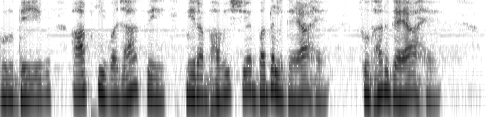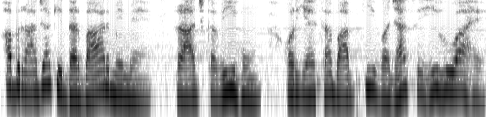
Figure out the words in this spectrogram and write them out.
गुरुदेव, आपकी वजह से मेरा भविष्य बदल गया है, सुधर गया है। अब राजा के दरबार में मैं राजकवि हूँ और यह सब आपकी वजह से ही हुआ है।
